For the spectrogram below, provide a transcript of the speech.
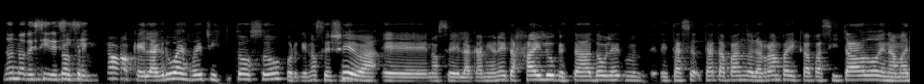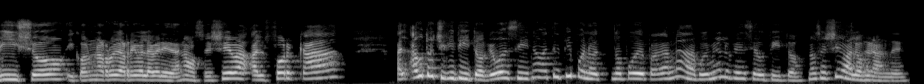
no, no, decide, no, no, que la grúa es re chistoso porque no se lleva, eh, no sé, la camioneta Hilux está doble, está, está, tapando la rampa discapacitado en amarillo y con una rueda arriba de la vereda. No, se lleva al 4K, al auto chiquitito, que vos decís, no, este tipo no, no puede pagar nada, porque mira lo que dice autito, no se lleva a los grandes,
